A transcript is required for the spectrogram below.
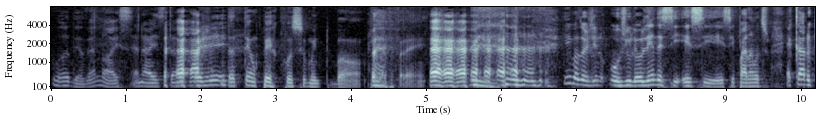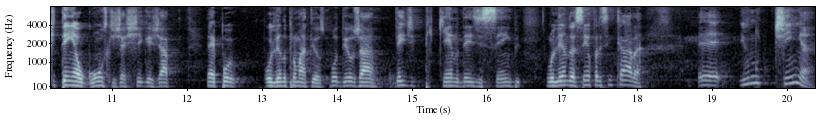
Meu Deus, é nóis. É nóis. Então hoje. Ainda tem um percurso muito bom pela frente. E, pastor Gino, o Júlio, olhando esse, esse, esse parâmetro, é claro que tem alguns que já chegam já, é, pô, olhando para o Mateus, pô, Deus já, desde pequeno, desde sempre, olhando assim, eu falei assim, cara, é, eu não tinha,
